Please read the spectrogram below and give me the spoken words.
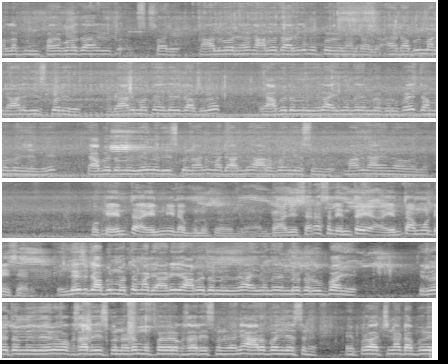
మళ్ళీ పదకొండో తారీఖు సారీ నాలుగో నెల నాలుగో తారీఖు ముప్పై వేలు అంటారు. ఆ డబ్బులు మా డాడీ తీసుకోలేదు. మా డాడీ మొత్తం వెళ్ళేది డబ్బులు? యాభై తొమ్మిది వేలు ఐదు వందల ఎనభై ఒక్క రూపాయలు జమ చేసింది. యాభై తొమ్మిది వేలు నువ్వు తీసుకున్నాను మా డాడీ మీద ఆరోపణ చేస్తుంది. మాకు న్యాయం కావాలి. ఓకే ఎంత ఎన్ని డబ్బులు డ్రా చేశారు? అసలు ఎంత ఎంత అమౌంట్ వేశారు? వెళ్ళేసి డబ్బులు మొత్తం మా డాడీ యాభై తొమ్మిది వేలు ఐదు వందల ఎనభై ఒక్క రూపాయి. ఇరవై తొమ్మిది వేలు ఒకసారి తీసుకున్నాడు ముప్పై వేలు ఒకసారి తీసుకున్నాడు అని ఆరోపణ చేస్తున్నాడు. ఎప్పుడు వచ్చినా డబ్బులు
